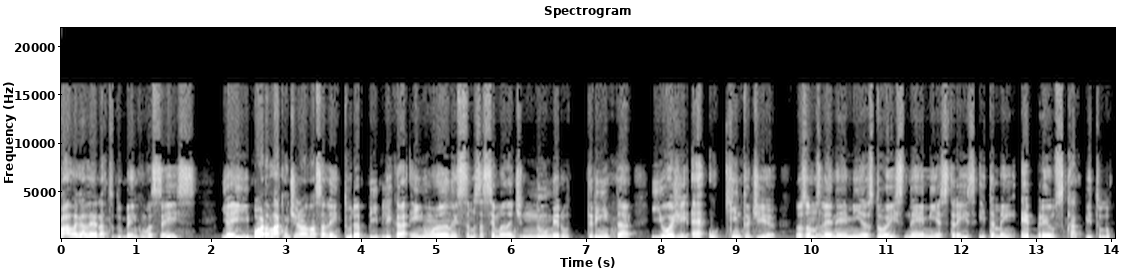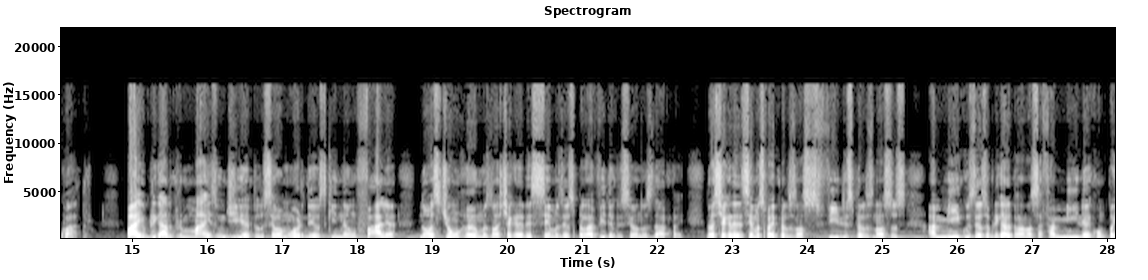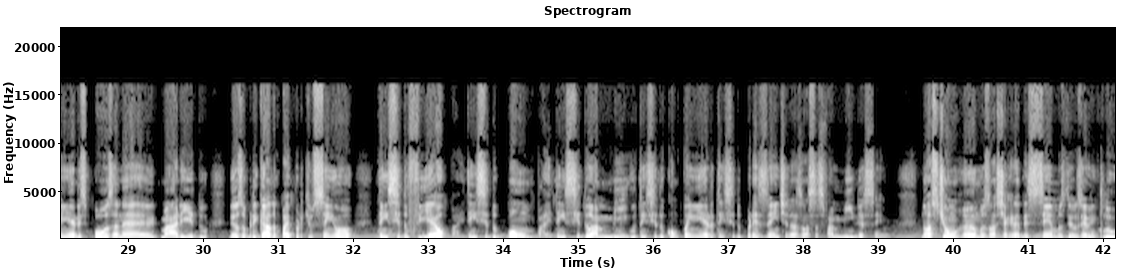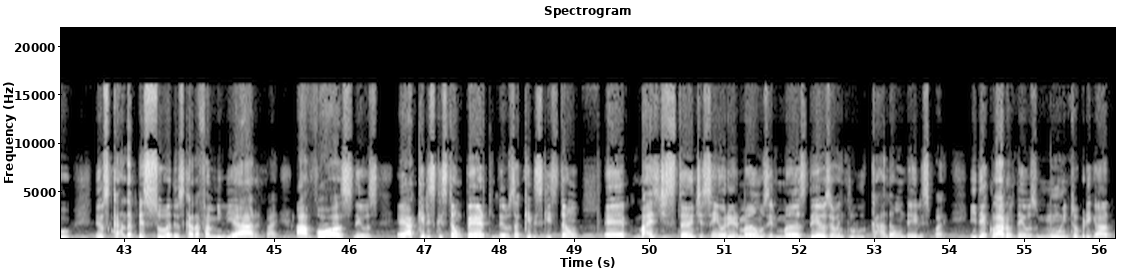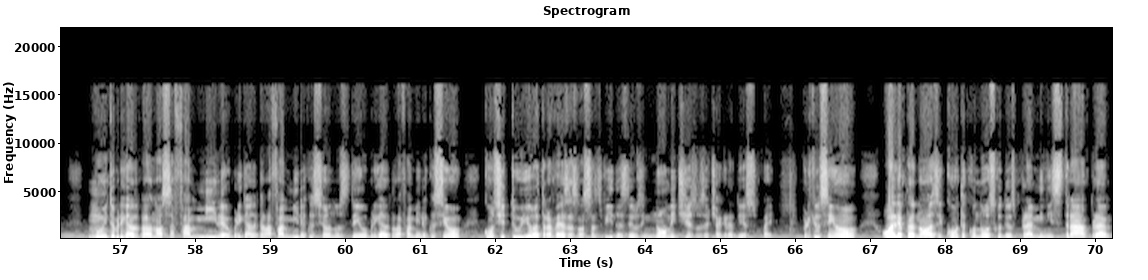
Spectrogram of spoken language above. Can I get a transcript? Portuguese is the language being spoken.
Fala galera, tudo bem com vocês? E aí, bora lá continuar nossa leitura bíblica em um ano. Estamos na semana de número 30 e hoje é o quinto dia. Nós vamos ler Neemias 2, Neemias 3 e também Hebreus capítulo 4. Pai, obrigado por mais um dia, pelo seu amor, Deus, que não falha. Nós te honramos, nós te agradecemos, Deus, pela vida que o Senhor nos dá, Pai. Nós te agradecemos, Pai, pelos nossos filhos, pelos nossos amigos, Deus, obrigado pela nossa família, companheira, esposa, né, marido. Deus, obrigado, Pai, porque o Senhor tem sido fiel, Pai, tem sido bom, Pai, tem sido amigo, tem sido companheiro, tem sido presente nas nossas famílias, Senhor. Nós te honramos, nós te agradecemos, Deus. Eu incluo, Deus, cada pessoa, Deus, cada familiar, Pai. Avós, Deus, é, aqueles que estão perto, Deus, aqueles que estão é, mais distantes, Senhor, irmãos, irmãs, Deus, eu incluo cada um deles, Pai. E declaro, Deus, muito obrigado. Muito obrigado pela nossa família, obrigado pela família que o Senhor nos deu, obrigado pela família que o Senhor constituiu através das nossas vidas, Deus. Em nome de Jesus eu te agradeço, Pai, porque o Senhor olha para nós e conta conosco, Deus, para ministrar, para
